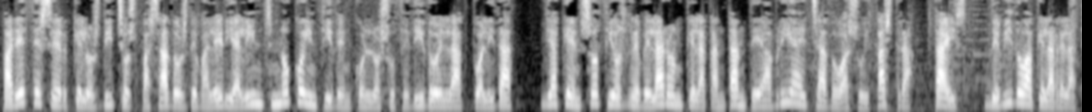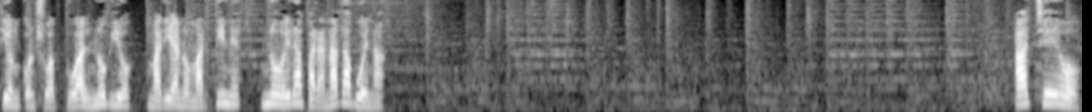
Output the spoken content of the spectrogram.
Parece ser que los dichos pasados de Valeria Lynch no coinciden con lo sucedido en la actualidad, ya que en socios revelaron que la cantante habría echado a su hijastra, Thais, debido a que la relación con su actual novio, Mariano Martínez, no era para nada buena. H.O.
